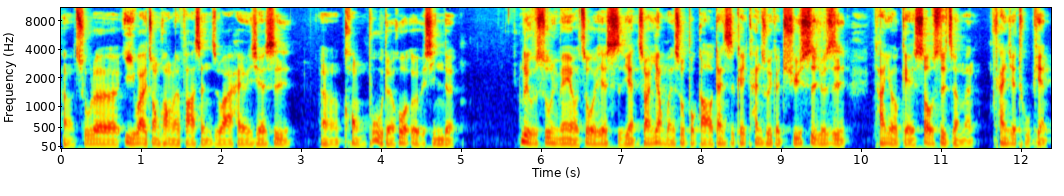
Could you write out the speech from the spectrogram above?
呃，除了意外状况的发生之外，还有一些是呃恐怖的或恶心的。例如书里面有做一些实验，虽然样本数不高，但是可以看出一个趋势，就是他有给受试者们看一些图片，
